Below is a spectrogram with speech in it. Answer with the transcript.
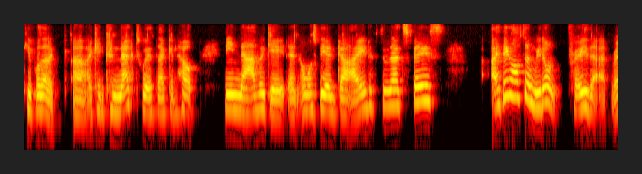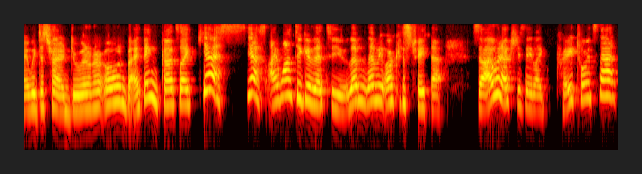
people that uh, I can connect with that can help me navigate and almost be a guide through that space. I think often we don't pray that, right? We just try to do it on our own. But I think God's like, yes, yes, I want to give that to you. Let, let me orchestrate that. So I would actually say like pray towards that.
